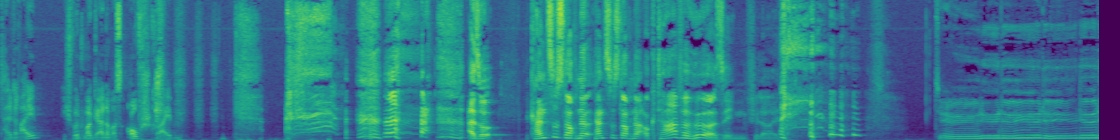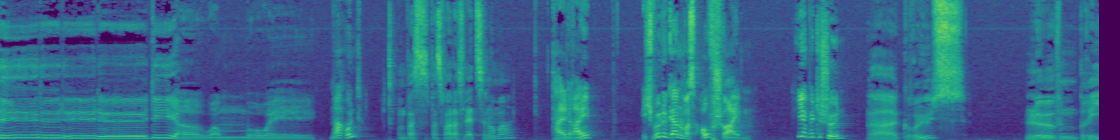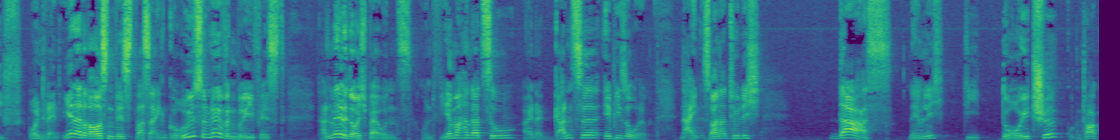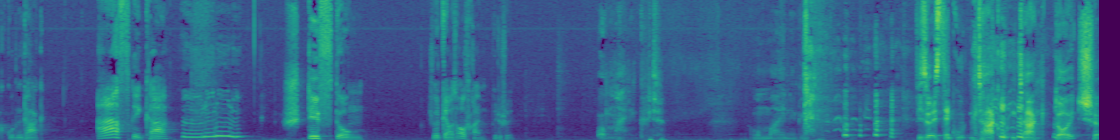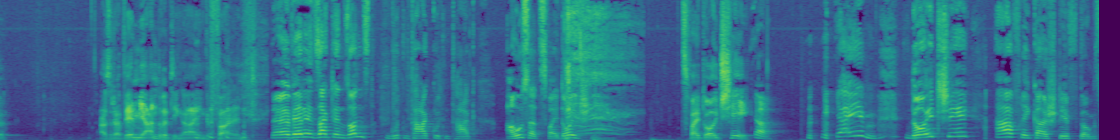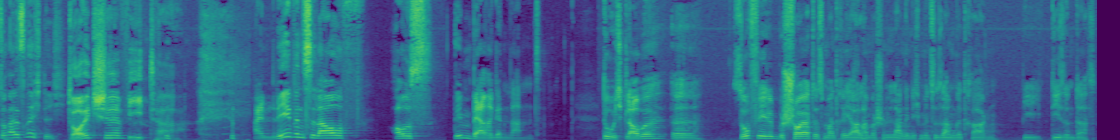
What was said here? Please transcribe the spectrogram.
Teil 3. Ich würde mal gerne was aufschreiben. Also kannst du es noch eine kannst du es noch eine Oktave höher singen vielleicht? Na und? Und was was war das letzte nochmal? Teil 3. Ich würde gerne was aufschreiben. Hier, bitteschön. Äh, Grüß Löwenbrief. Und wenn ihr da draußen wisst, was ein Grüße-Löwenbrief ist, dann meldet euch bei uns. Und wir machen dazu eine ganze Episode. Nein, es war natürlich das, nämlich die deutsche, guten Tag, guten Tag, Afrika Stiftung. Ich würde gerne was aufschreiben, bitteschön. Oh meine Güte. Oh meine Güte. Wieso ist denn guten Tag, guten Tag Deutsche? Also da wären mir andere Dinge eingefallen. Naja, wer denn sagt denn sonst guten Tag, guten Tag, außer zwei Deutschen? Zwei Deutsche. ja. ja, eben. Deutsche Afrika Stiftung. Ist doch alles richtig. Deutsche Vita. Ein Lebenslauf aus dem Bergenland. Du, ich glaube, äh, so viel bescheuertes Material haben wir schon lange nicht mehr zusammengetragen wie dies und das.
